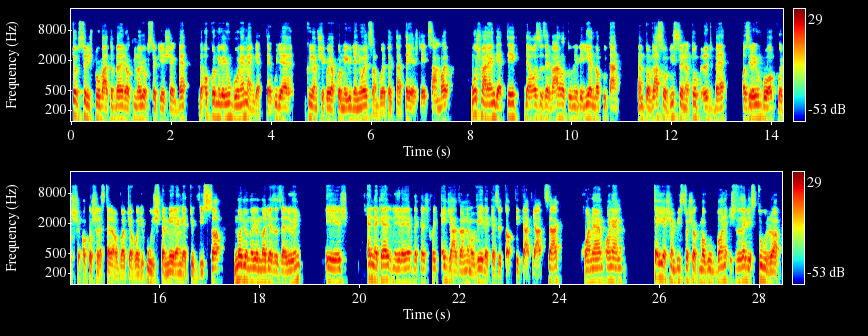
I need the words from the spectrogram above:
többször is próbálta belerakni nagyobb szökésekbe, de akkor még a Jumbo nem engedte. Ugye különbség, hogy akkor még ugye nyolcan voltak, tehát teljes létszámmal. Most már engedték, de az azért várható, hogy egy ilyen nap után, nem tudom, Vlasov visszajön a top 5-be, azért a Jumbo akkor, akkor se lesz teleaggatja, hogy úristen, miért engedtük vissza. Nagyon-nagyon nagy ez az előny, és ennek ellenére érdekes, hogy egyáltalán nem a védekező taktikát játszák, hanem, hanem teljesen biztosak magukban, és ez az egész túra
